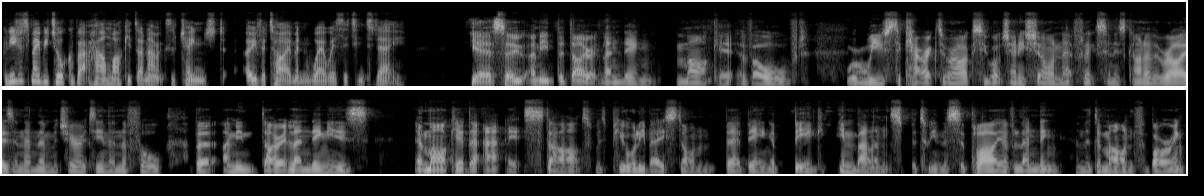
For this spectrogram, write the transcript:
Can you just maybe talk about how market dynamics have changed over time and where we're sitting today? Yeah, so I mean, the direct lending market evolved. We're all used to character arcs. You watch any show on Netflix, and it's kind of the rise, and then the maturity, and then the fall. But I mean, direct lending is a market that at its start was purely based on there being a big imbalance between the supply of lending and the demand for borrowing.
